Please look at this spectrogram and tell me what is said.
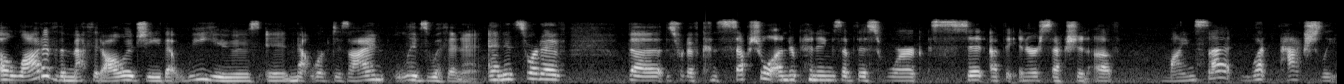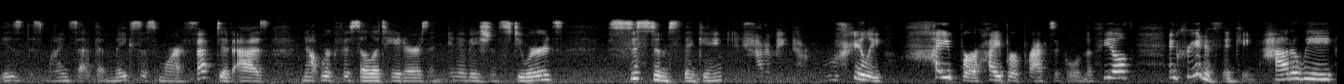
a lot of the methodology that we use in network design lives within it. And it's sort of the sort of conceptual underpinnings of this work sit at the intersection of mindset. What actually is this mindset that makes us more effective as network facilitators and innovation stewards? Systems thinking and how to make that really hyper, hyper practical in the field, and creative thinking. How do we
